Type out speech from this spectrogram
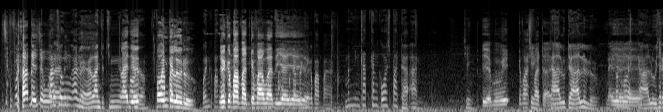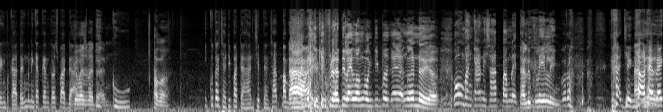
Sebrane sebrane. Langsung anu ya lanjut sing lanjut ya? poin Kepapat. keluru. Poin kepapat. Ya kepapat, kepapat iya iya iya. kepapat. Meningkatkan kewaspadaan. Cing. Iya, Bumi, Cing, kewaspadaan. Dalu-dalu lho. Nek Iya, kon melek iya, iya. dalu sering begadang meningkatkan kewaspadaan. Kewaspadaan. Iku Apa? iku terjadi pada Hansip dan Satpam. Ah, iki berarti lek wong-wong tipe kayak ngono ya. Oh, mangkane satpam lek dalu keliling. Gak jeng, Ah, gak ono iya. efek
